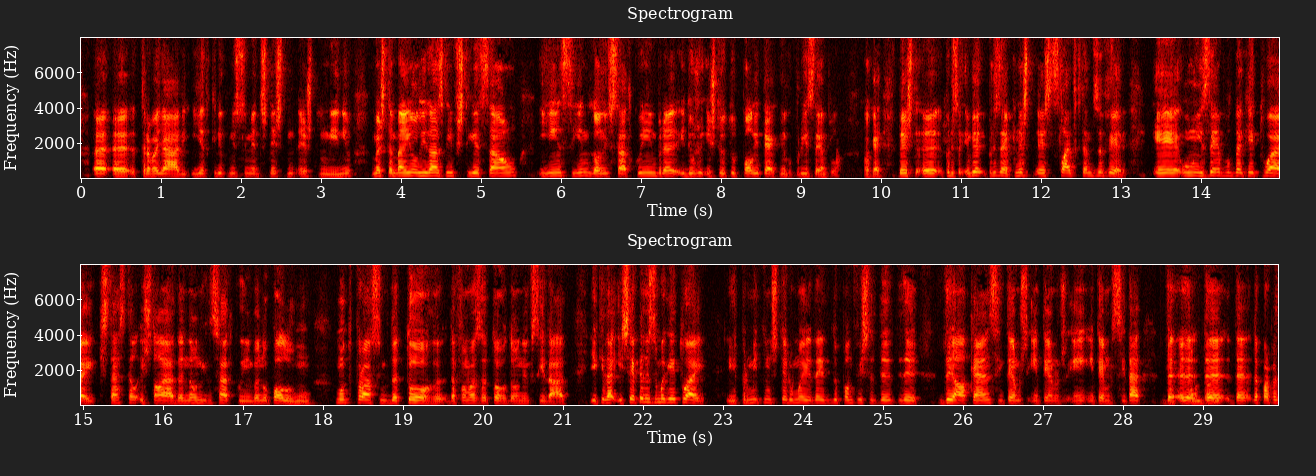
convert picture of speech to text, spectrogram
trabalhar e adquirir conhecimentos neste, neste domínio, mas também unidades de investigação e ensino da Universidade de Coimbra e do Instituto Politécnico, por exemplo. Ok, Deste, uh, por, por, exemplo, neste este slide que estamos a ver é um exemplo da gateway que está instalada na Universidade de Coimbra, no Polo 1, muito próximo da torre, da famosa torre da universidade, e aqui dá, isto é apenas uma gateway e permite-nos ter uma ideia do ponto de vista de, de, de alcance em termos, em termos, em, em termos de cidade, da, da própria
